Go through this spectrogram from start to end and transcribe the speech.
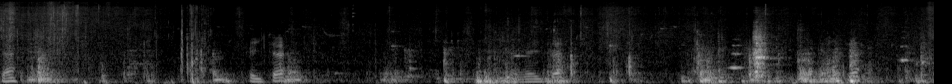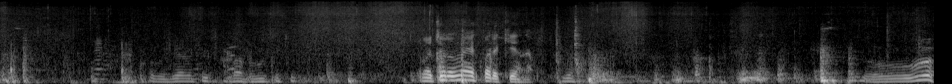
Гайка. Гайка. Гайка. Гайка. Вже якісь два брусики. Ми через них перекинемо. О,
